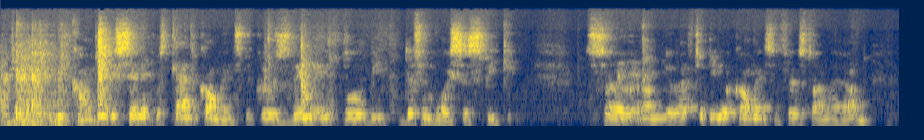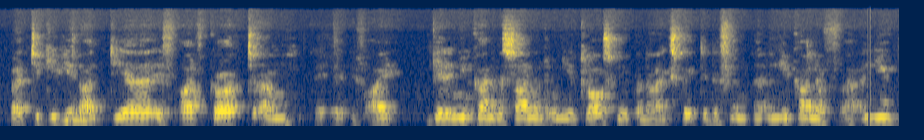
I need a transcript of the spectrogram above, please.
You can't really send it with canned comments because then it will be different voices speaking. So um, you'll have to do your comments the first time around. But to give you an idea, if I've got, um, if I get a new kind of assignment or new class group and I expect a different, a new kind of, uh, a new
